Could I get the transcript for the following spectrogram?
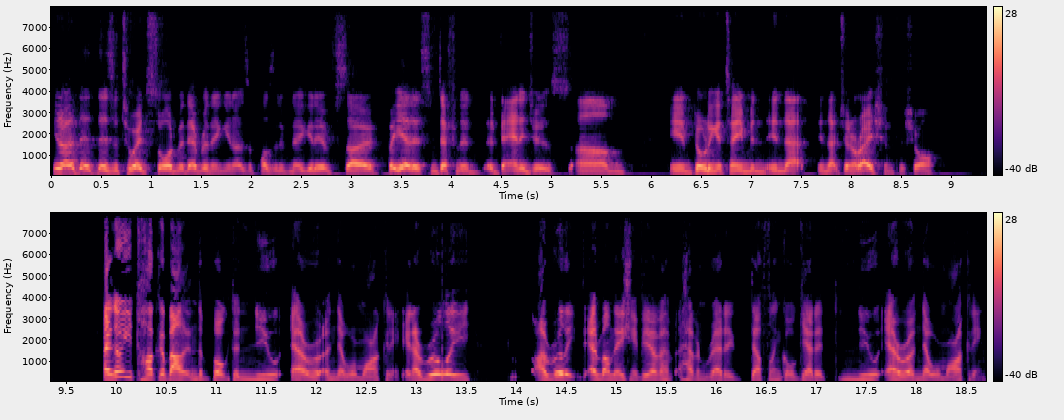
you know, there, there's a two-edged sword with everything. You know, there's a positive, negative. So, but yeah, there's some definite advantages um, in building a team in, in that in that generation for sure. I know you talk about in the book the new era of network marketing, and I really I really, MLM Nation, if you ever haven't read it, definitely go get it. New era of network marketing.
